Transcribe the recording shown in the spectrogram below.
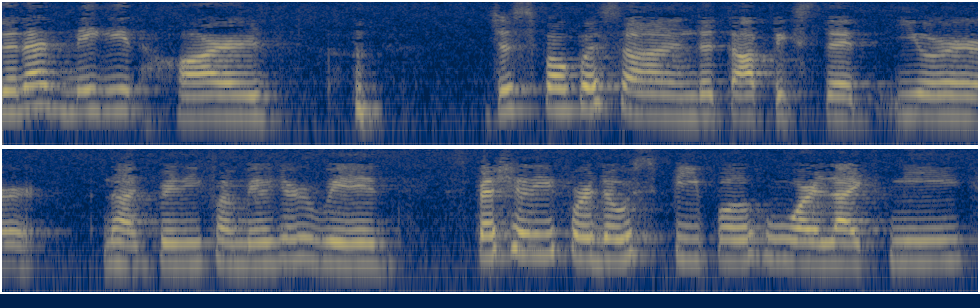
Do not make it hard. just focus on the topics that you're not really familiar with, especially for those people who are like me.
